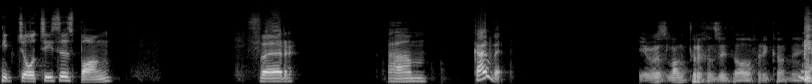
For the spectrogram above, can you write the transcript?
Die Jotsies is bang vir um COVID. Jy was lank terug in Suid-Afrika, nee.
